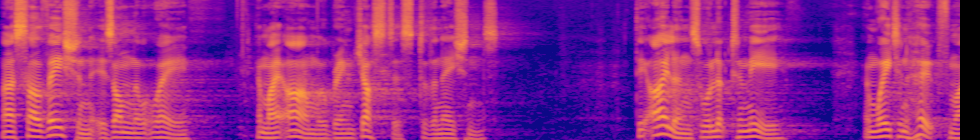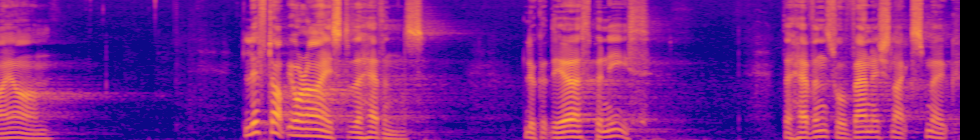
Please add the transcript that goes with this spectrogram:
My salvation is on the way, and my arm will bring justice to the nations. The islands will look to me and wait in hope for my arm. Lift up your eyes to the heavens. Look at the earth beneath. The heavens will vanish like smoke.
